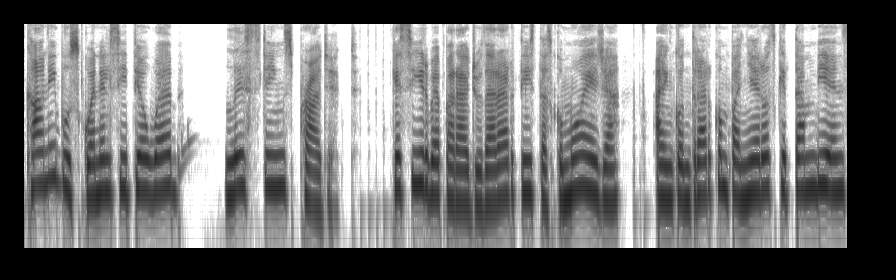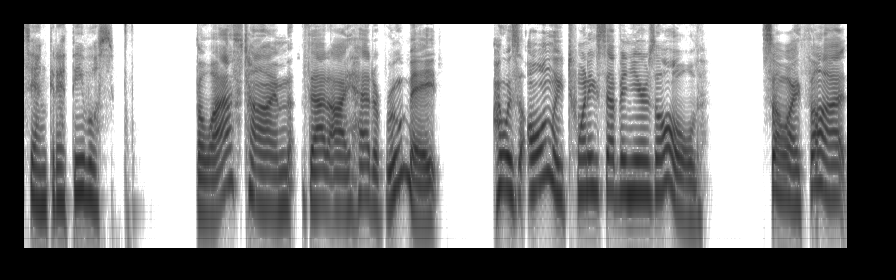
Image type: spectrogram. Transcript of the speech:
Connie buscó en el sitio web Listings Project, que sirve para ayudar a artistas como ella a encontrar compañeros que también sean creativos. The last time that I had a roommate, I was only 27 years old. So I thought,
